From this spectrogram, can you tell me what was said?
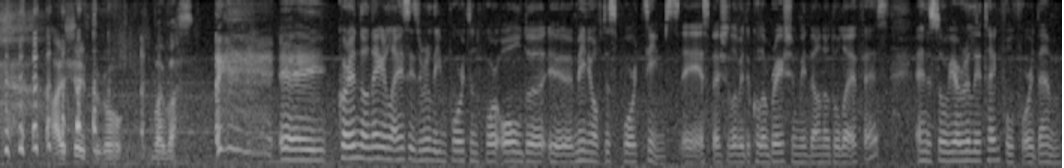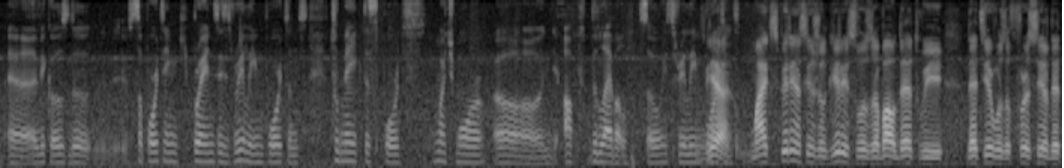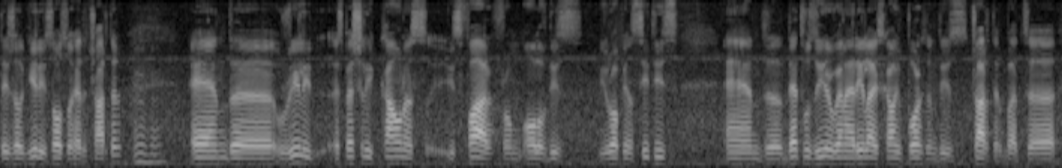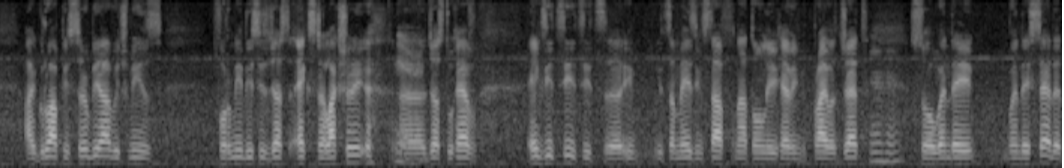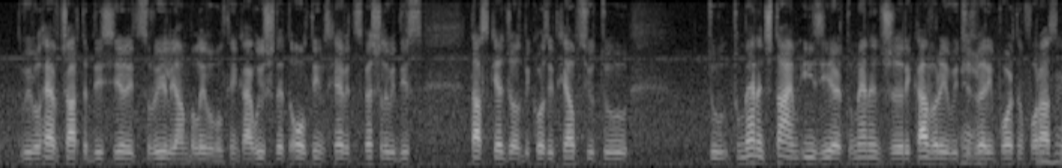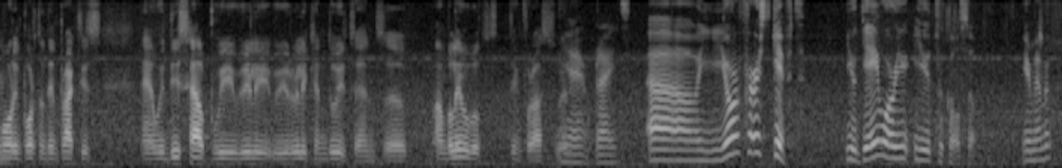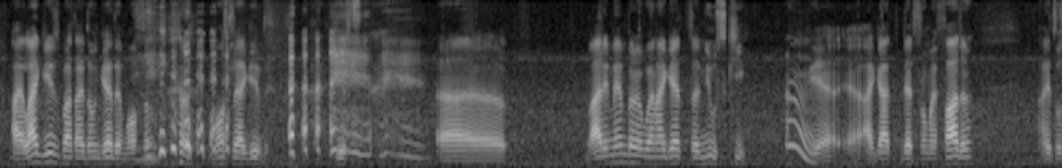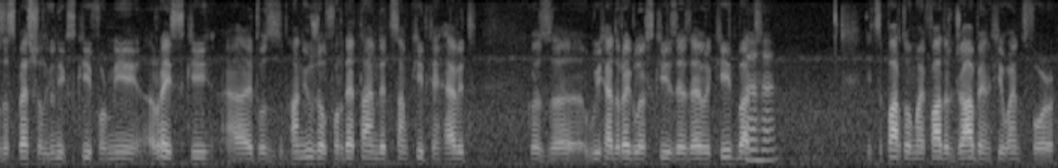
I hate to go by bus. Uh, Corendon Airlines is really important for all the uh, many of the sport teams, uh, especially with the collaboration with the Anadolu Efes, and so we are really thankful for them uh, because the supporting brands is really important to make the sports much more uh, up the level. So it's really important Yeah, my experience in Žalgiris was about that. We that year was the first year that Žalgiris also had a charter, and uh, really, especially Kaunas is far from all of these European cities, and uh, that was the year when I realized how important is charter. But uh, I grew up in Serbia, which means for me this is just extra luxury, Yeah. uh, just to have exit seats. It's uh, it's amazing stuff. Not only having a private jet. So when they when they said that we will have charter this year, it's really unbelievable thing. I wish that all teams have it, especially with these tough schedules, because it helps you to to, to manage time easier, to manage uh, recovery, which is very important for us, more important than practice. And with this help, we really we really can do it, and uh, unbelievable thing for us. really. Yeah, right. Uh, your first gift, you gave or you, you took also? You remember? I like gifts, but I don't get them often. Mostly I give gifts. Uh, I remember when I get a new ski. Yeah, yeah, I got that from my father. Uh, It was a special, unique ski for me, a race ski. Uh, it was unusual for that time that some kid can have it, because uh, we had regular skis as every kid, but Uh-huh. it's a part of my father's job, and he went for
